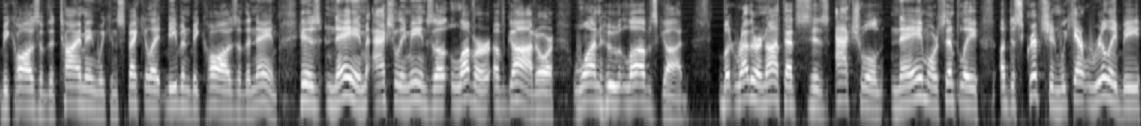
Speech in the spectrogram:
because of the timing. We can speculate even because of the name. His name actually means the lover of God or one who loves God. But whether or not that's his actual name or simply a description, we can't really be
